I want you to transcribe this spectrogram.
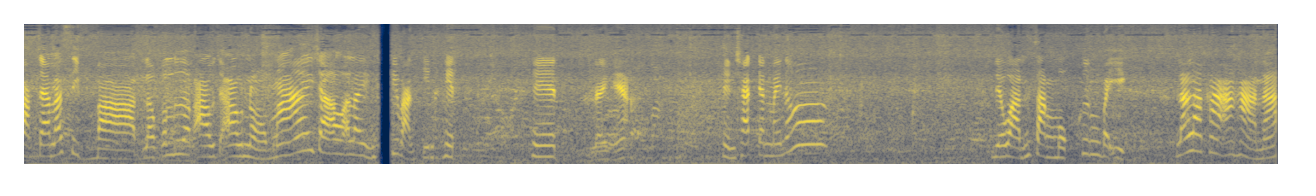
ผักจานละสิบบาท เราก็เลือกเอาจะเอาหน่อไม้จะเอาอะไรอย่างที่หวานกินเห็ดเห็ดอะไรเงี้ย เห็นชัดกันไหมเนาะเดี๋ยวหวานสั่งหมกพึ่งไปอีก แล้วราคาอาหารนะ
